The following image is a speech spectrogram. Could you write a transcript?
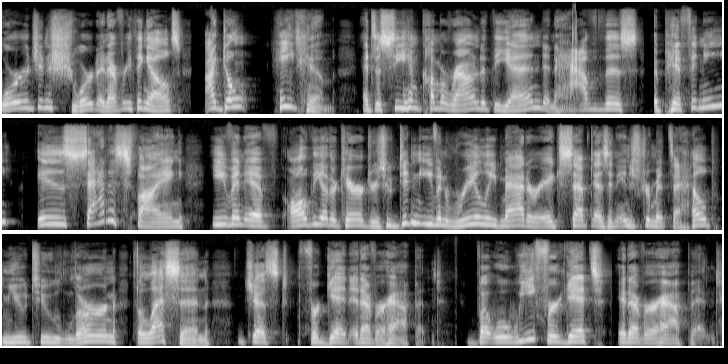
origin short and everything else, I don't hate him. And to see him come around at the end and have this epiphany is satisfying, even if all the other characters who didn't even really matter except as an instrument to help Mewtwo learn the lesson just forget it ever happened. But will we forget it ever happened?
